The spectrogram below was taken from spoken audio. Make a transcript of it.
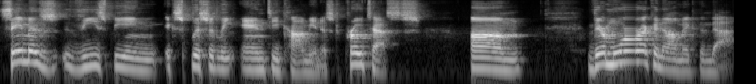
Same as these being explicitly anti communist protests. Um, they're more economic than that.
